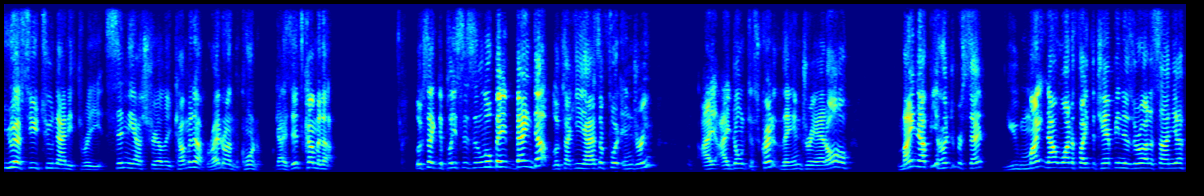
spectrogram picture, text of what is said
UFC 293, Sydney, Australia, coming up right around the corner. Guys, it's coming up. Looks like du Plessis is a little bit banged up. Looks like he has a foot injury. I, I don't discredit the injury at all. Might not be 100%. You might not want to fight the champion Israel Adesanya,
